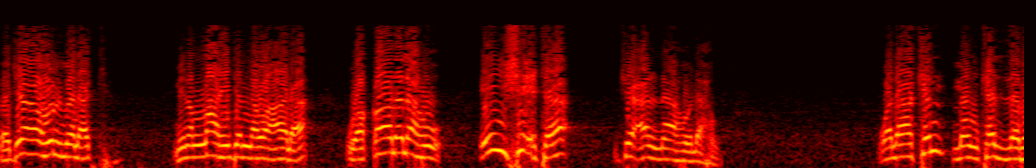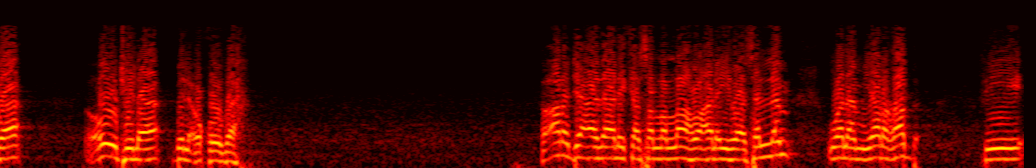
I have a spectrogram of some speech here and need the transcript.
فجاءه الملك من الله جل وعلا وقال له إن شئت جعلناه لهم. ولكن من كذب عوجل بالعقوبة. فأرجع ذلك صلى الله عليه وسلم ولم يرغب في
